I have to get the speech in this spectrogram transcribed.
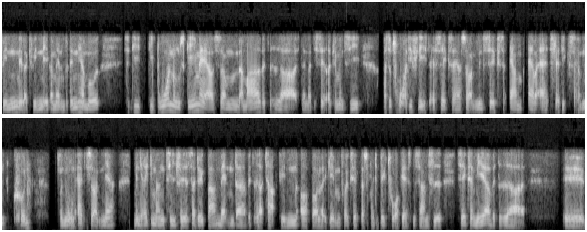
kvinden, eller kvinden ikke er manden på den her måde. Så de, de bruger nogle skemaer, som er meget, hvad det hedder, standardiseret, kan man sige. Og så tror de fleste, at sex er sådan. Men sex er, er, er slet ikke sådan kun. For nogle er det sådan, ja. Men i rigtig mange tilfælde, så er det jo ikke bare manden, der hvad det hedder, tager kvinden og boller igennem, for eksempel, og så får de begge to orgasme samtidig. Sex er mere, hvad det hedder, øh,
